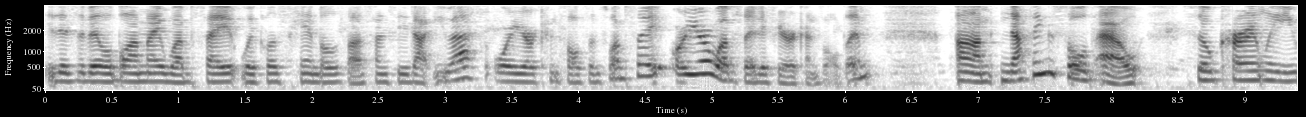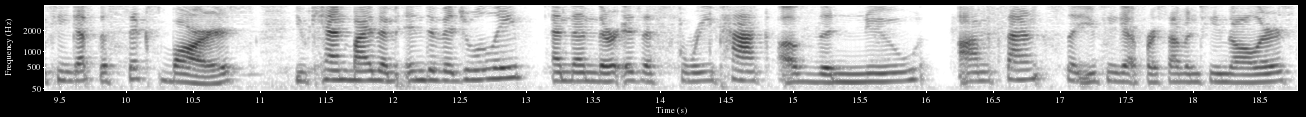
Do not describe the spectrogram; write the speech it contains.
It is available on my website, wicklesscandles.scentsy.us or your consultant's website or your website if you're a consultant. Um, nothing's sold out. So currently you can get the six bars. You can buy them individually. And then there is a three pack of the new um, scents that you can get for $17.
